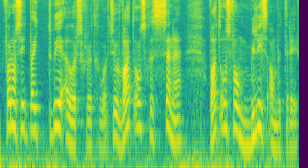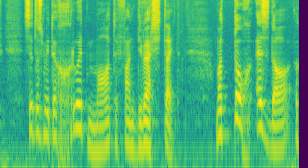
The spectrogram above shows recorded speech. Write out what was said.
Van ons het by twee ouers groot geword. So wat ons gesinne, wat ons families aanbetref, sit ons met 'n groot mate van diversiteit. Maar tog is daar 'n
